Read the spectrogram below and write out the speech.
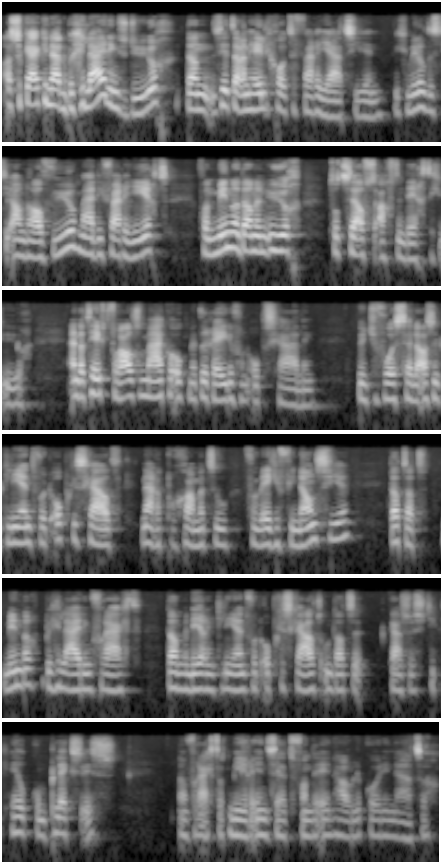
Als we kijken naar de begeleidingsduur, dan zit daar een hele grote variatie in. De gemiddeld is die anderhalf uur, maar die varieert van minder dan een uur tot zelfs 38 uur. En dat heeft vooral te maken ook met de reden van opschaling. Je kunt je voorstellen als een cliënt wordt opgeschaald naar het programma toe vanwege financiën, dat dat minder begeleiding vraagt dan wanneer een cliënt wordt opgeschaald omdat de casuïstiek heel complex is. Dan vraagt dat meer inzet van de inhoudelijke coördinator.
